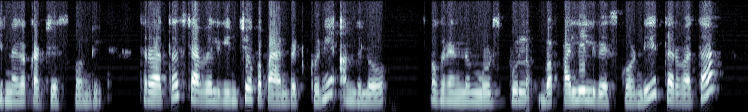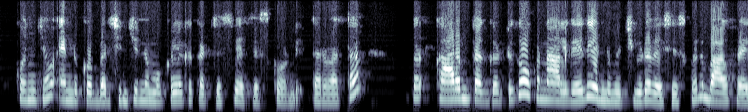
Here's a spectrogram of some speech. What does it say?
చిన్నగా కట్ చేసుకోండి. తర్వాత స్టవ్ వెలిగించి ఒక ప్యాన్ పెట్టుకొని అందులో ఒక రెండు మూడు స్పూన్ల పల్లీలు వేసుకోండి. తర్వాత కొంచెం ఎండు కొబ్బరి చిన్న చిన్న ముక్కలుగా కట్ చేసి వేసేసుకోండి. తర్వాత కారం తగ్గట్టుగా ఒక నాలుగైదు ఎండుమిర్చి కూడా వేసేసుకొని బాగా ఫ్రై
